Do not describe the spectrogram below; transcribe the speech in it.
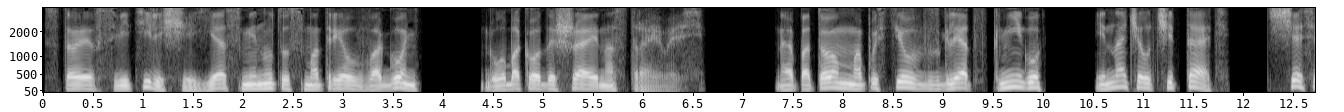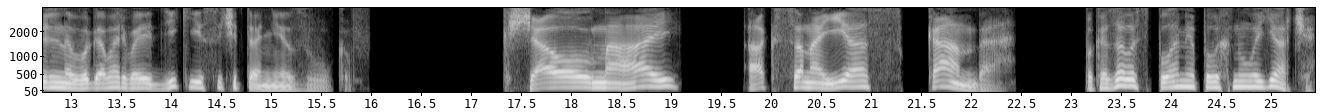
Стоя в святилище, я с минуту смотрел в огонь, глубоко дыша и настраиваясь. А потом опустил взгляд в книгу и начал читать, тщательно выговаривая дикие сочетания звуков. «Кщаолнаай Аксанаиас Канда». Показалось, пламя полыхнуло ярче,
